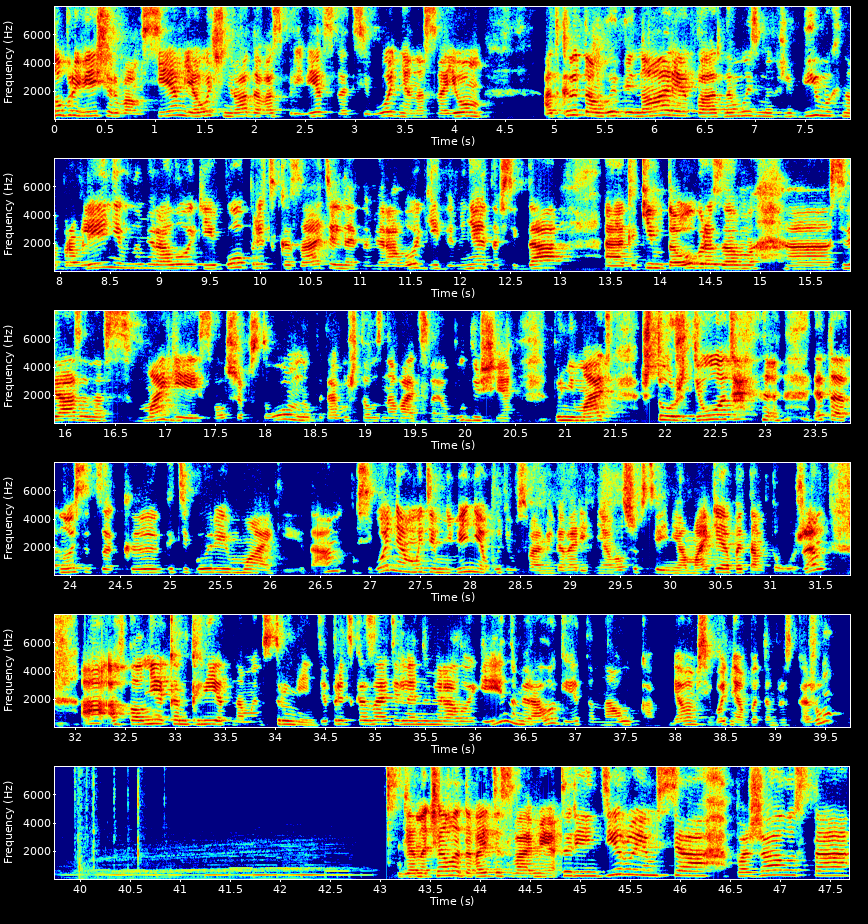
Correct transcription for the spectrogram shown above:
добрый вечер вам всем. Я очень рада вас приветствовать сегодня на своем открытом вебинаре по одному из моих любимых направлений в нумерологии, по предсказательной нумерологии. Для меня это всегда Э, каким-то образом э, связано с магией, с волшебством, ну, потому что узнавать свое будущее, понимать, что ждет, это относится к категории магии, да. Сегодня мы, тем не менее, будем с вами говорить не о волшебстве, не о магии, об этом тоже, а о вполне конкретном инструменте предсказательной нумерологии. И нумерология – это наука. Я вам сегодня об этом расскажу. Для начала давайте с вами сориентируемся, пожалуйста.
